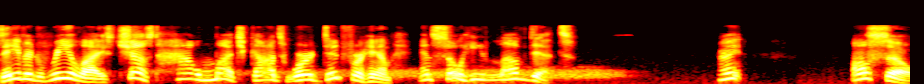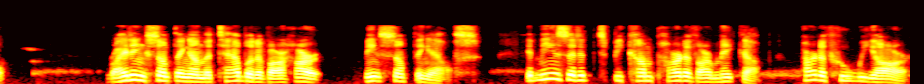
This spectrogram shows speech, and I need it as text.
David realized just how much God's word did for him, and so he loved it. Right? Also, Writing something on the tablet of our heart means something else. It means that it's become part of our makeup, part of who we are.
